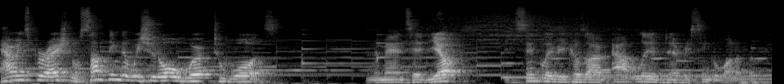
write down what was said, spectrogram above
How inspirational. Something that we should all work towards. And the man said, Yep, it's simply because I've outlived every single one of them.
